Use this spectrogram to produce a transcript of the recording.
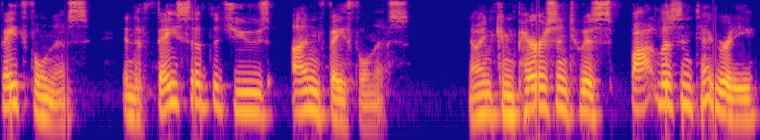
faithfulness in the face of the Jews' unfaithfulness. Now, in comparison to his spotless integrity,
